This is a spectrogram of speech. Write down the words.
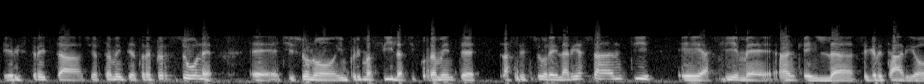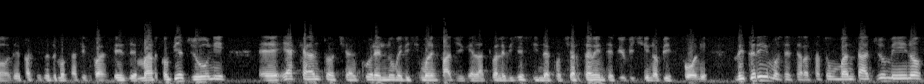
è ristretta certamente a tre persone, eh, ci sono in prima fila sicuramente l'assessore Ilaria Santi e assieme anche il segretario del Partito Democratico Francese Marco Biagioni eh, e accanto c'è ancora il nome di Simone Faggi che è l'attuale vice sindaco certamente più vicino a Biffoni. Vedremo se sarà stato un vantaggio o meno,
